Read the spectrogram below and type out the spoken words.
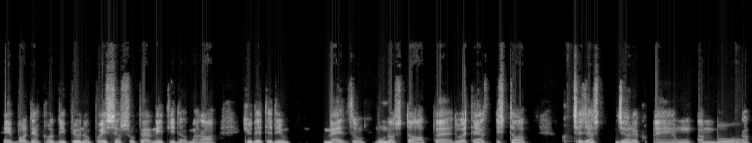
e i bordi ancora di più non può essere super nitido, ma no, chiudete di un mezzo, uno stop, eh, due terzi stop, c'è già spingere come un tamburo.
